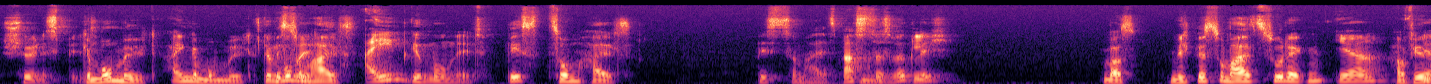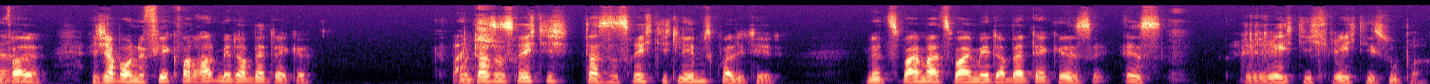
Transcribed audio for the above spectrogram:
Schönes Bild. gemummelt, eingemummelt. Bis zum Hals. Eingemummelt. Bis zum Hals. Bis zum Hals. Hm. Machst du das wirklich? Was? Mich bis zum Hals zudecken? Ja. Auf jeden ja. Fall. Ich habe auch eine 4 Quadratmeter Bettdecke. Quatsch. Und das ist richtig, das ist richtig Lebensqualität. Eine 2x2 Meter Bettdecke ist, ist richtig, richtig super.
